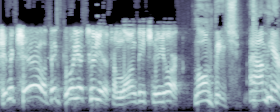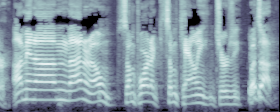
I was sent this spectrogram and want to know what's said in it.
Jimmy Chill, a big booyah to you from Long Beach, New York. Long Beach. I'm here. I'm in, um, I don't know, some part of some county, New Jersey. What's up?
